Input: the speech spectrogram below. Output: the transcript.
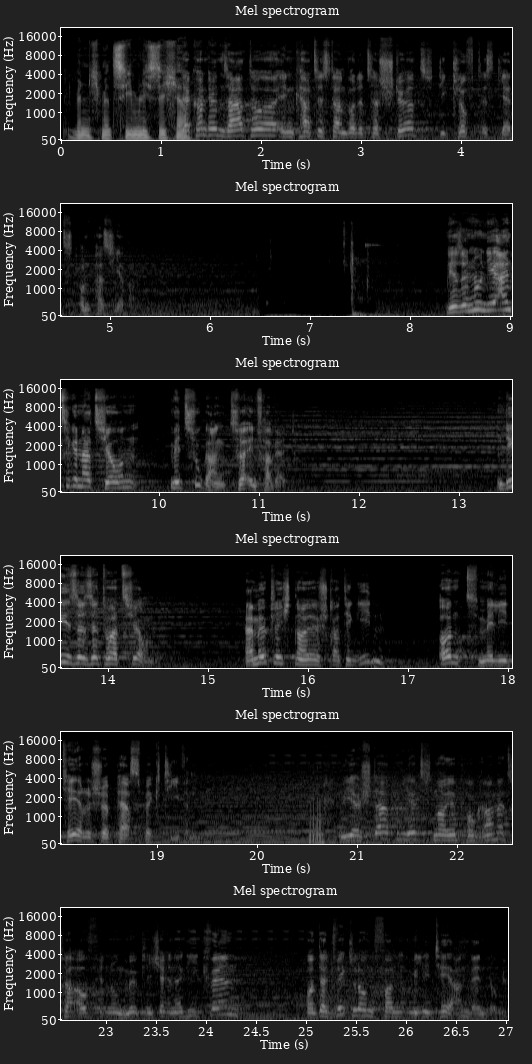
Bin ich mir ziemlich Der sicher. Kondensator in Kazistan wurde zerstört, die Kluft ist jetzt unpassierbar. Wir sind nun die einzige Nation mit Zugang zur Infrawelt. Diese Situation ermöglicht neue Strategien und militärische Perspektiven. Wir starten jetzt neue Programme zur Auffindung möglicher Energiequellen und Entwicklung von Militäranwendungen.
